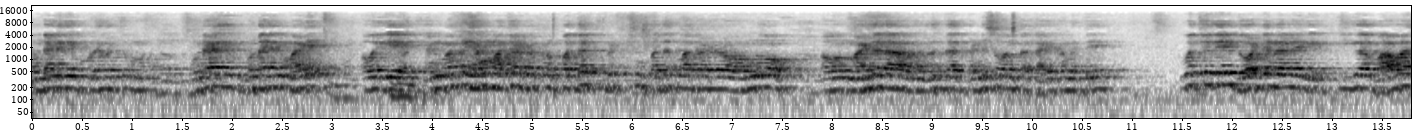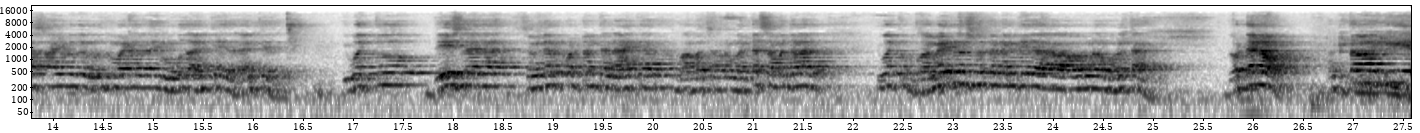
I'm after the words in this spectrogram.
ಗುಂಡಾಗಿರಿ ಪರಿವರ್ತ ಗುಂಡಾಗಿರಿ ಮಾಡಿ ಅವರಿಗೆ ಹೆಣ್ಮಕ್ಳು ಹೆಂಗ್ ಮಾತಾಡ್ಬೇಕು ಪದ್ಧತಿ ಬಿಟ್ಟು ಪದ್ಧತಿ ಮಾತಾಡಿರೋ ಅವನು ಅವನು ಮಾಡಿದ ಅವ್ರ ವಿರುದ್ಧ ಖಂಡಿಸುವಂತ ಕಾರ್ಯಕ್ರಮ ಐತಿ. ಇವತ್ತು ಇದೇನು ದೊಡ್ಡ ಏನಲ್ಲ ಈಗ. ಬಾಬಾ ಸಾಹೇಬ್ ವಿರುದ್ಧ ಮಾಡಿದ್ರೆ ಮುಗಿದ ಅಂತ್ಯ ಇದೆ ಅಂತ್ಯ ಇದೆ. ಇವತ್ತು ದೇಶದಾಗ ಸಂವಿಧಾನ ಕೊಟ್ಟಂತ ನಾಯಕ ಯಾರು? ಬಾಬಾ ಸಾಹೇಬ್. ಮಟ್ಟ ಸಂಬಂಧ ಇವತ್ತು ಇವತ್ತು ಅಮೆರಿಕ ನಮಗೆ ಅವ್ರನ್ನ ಹೊರತಾರೆ ದೊಡ್ಡ ನಾವು. ಅಂತವ್ರಿಗೆ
